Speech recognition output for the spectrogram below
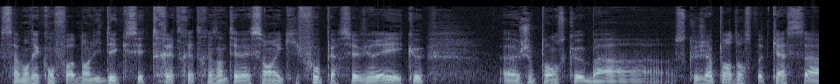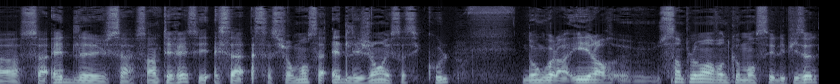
ça me réconforte dans l'idée que c'est très très très intéressant et qu'il faut persévérer et que euh, je pense que bah ce que j'apporte dans ce podcast ça ça aide les, ça ça intéresse et, ça ça sûrement ça aide les gens et ça c'est cool. Donc voilà. Et alors euh, simplement avant de commencer l'épisode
